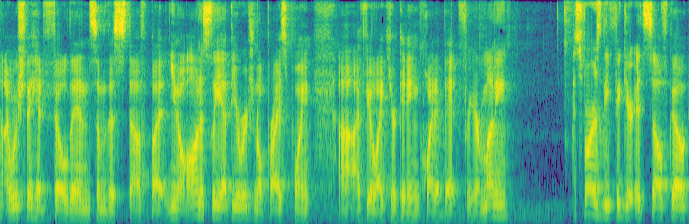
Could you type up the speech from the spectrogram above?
I wish they had filled in some of this stuff, but you know honestly, at the original price point, I feel like you're getting quite a bit for your money. As far as the figure itself go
